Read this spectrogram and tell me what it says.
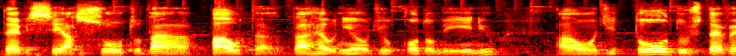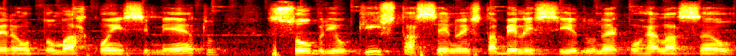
deve ser assunto da pauta da reunião de um condomínio, aonde todos deverão tomar conhecimento sobre o que está sendo estabelecido, né, com relação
